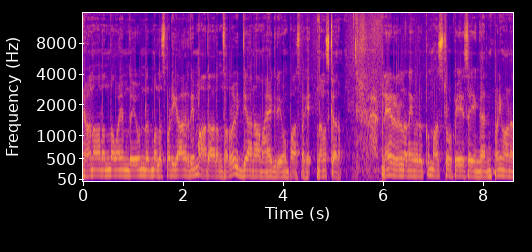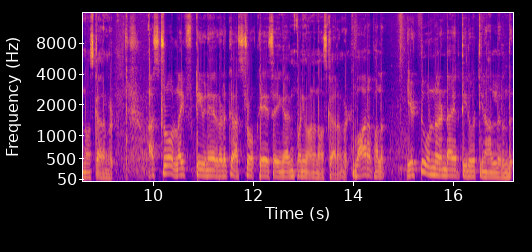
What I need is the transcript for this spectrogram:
ஞானானந்தமயம் தெய்வம் நிர்மல ஸ்படிகாகிருதியும் ஆதாரம் சர்வ வித்யானாமய கிரீவம் பாஸ்பகே நமஸ்காரம். நேயர்கள் அனைவருக்கும் அஸ்ட்ரோ கேஎஸ் ஐயங்காரின் பணிவான நமஸ்காரங்கள். அஸ்ட்ரோ லைஃப் டிவி நேயர்களுக்கு அஸ்ட்ரோ கேஎஸ் ஐயங்காரின் பணிவான நமஸ்காரங்கள். வார பலன். எட்டு ஒன்று ரெண்டாயிரத்தி இருபத்தி நாலுலேருந்து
